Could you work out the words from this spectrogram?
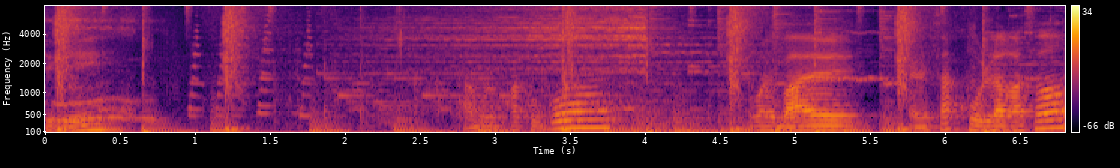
제트기. 암으로 바꾸고 이번에 말 여기 쌓고 올라가서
